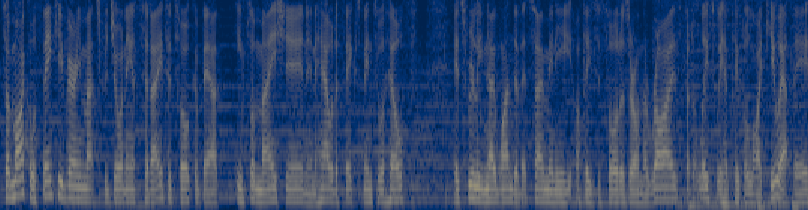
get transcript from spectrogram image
So, Michael, thank you very much for joining us today to talk about inflammation and how it affects mental health. It's really no wonder that so many of these disorders are on the rise, but at least we have people like you out there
